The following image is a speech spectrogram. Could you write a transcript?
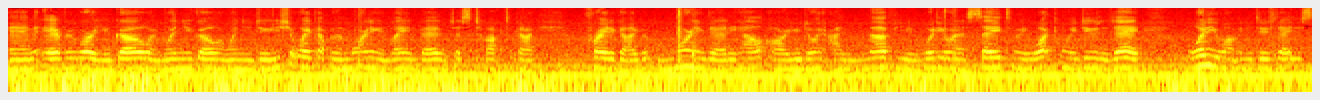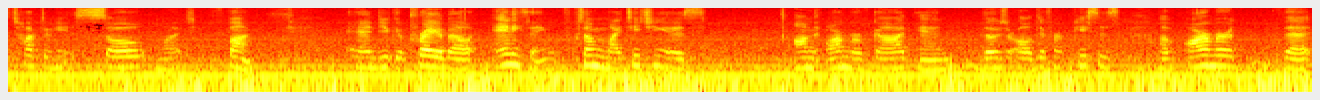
And everywhere you go and when you go and when you do. You should wake up in the morning and lay in bed and just talk to God. Pray to God. Good morning, Daddy. How are you doing? I love you. What do you want to say to me? What can we do today? What do you want me to do today? Just talk to. He is so much fun. And you can pray about anything. Some of my teaching is on the armor of God, and those are all different pieces of armor that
